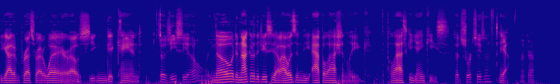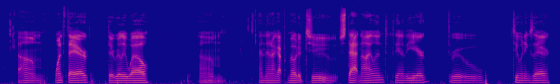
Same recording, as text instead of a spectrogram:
you got to impress right away, or else you can get canned. So GCL? No, did not go to the GCL. I was in the Appalachian League, the Pulaski Yankees. Is that short season? Yeah. Okay. Um, went there, did really well. Um, and then I got promoted to Staten Island at the end of the year threw two innings there.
